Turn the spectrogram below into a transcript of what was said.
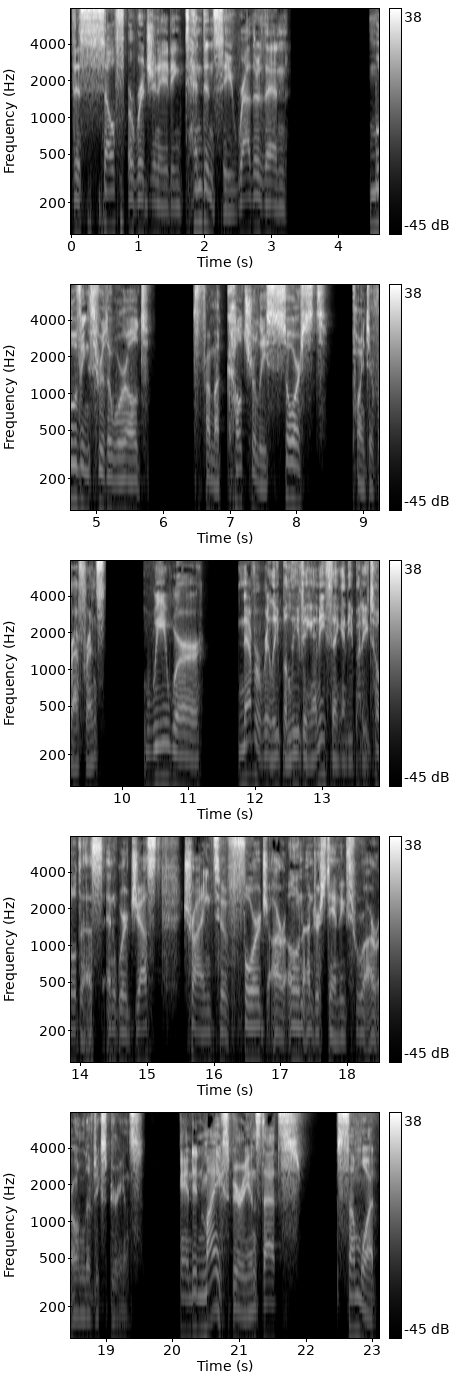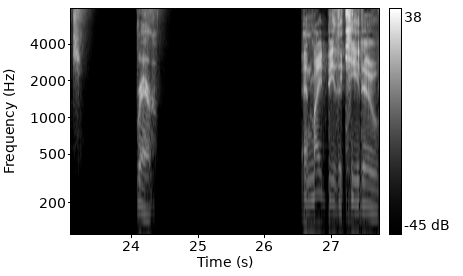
this self originating tendency rather than moving through the world from a culturally sourced point of reference. We were never really believing anything anybody told us, and we're just trying to forge our own understanding through our own lived experience. And in my experience, that's somewhat rare and might be the key to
